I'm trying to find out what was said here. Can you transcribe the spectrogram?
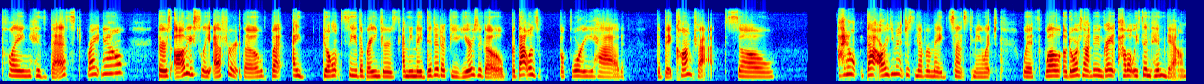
playing his best right now. There's obviously effort though, but I don't see the Rangers. I mean, they did it a few years ago, but that was before he had the big contract. So I don't, that argument just never made sense to me, which with, well, Odor's not doing great. How about we send him down?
